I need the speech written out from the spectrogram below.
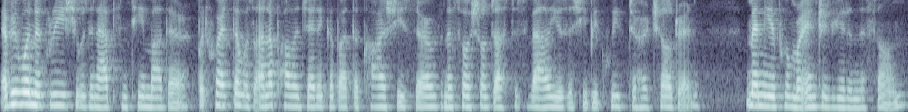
Everyone agrees she was an absentee mother, but Huerta was unapologetic about the cause she served and the social justice values that she bequeathed to her children many of whom are interviewed in the film.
